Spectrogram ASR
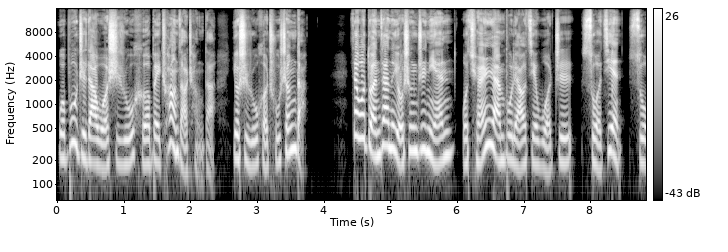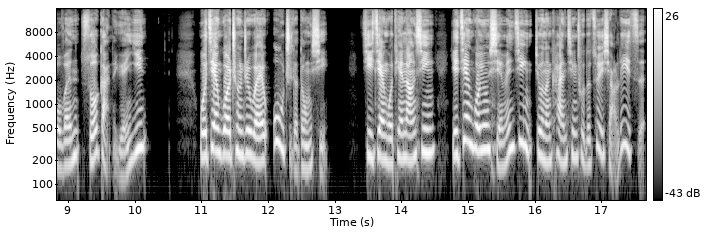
我不知道我是如何被创造成的，又是如何出生的。在我短暂的有生之年，我全然不了解我之所见、所闻、所感的原因。我见过称之为物质的东西，既见过天狼星，也见过用显微镜就能看清楚的最小粒子，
